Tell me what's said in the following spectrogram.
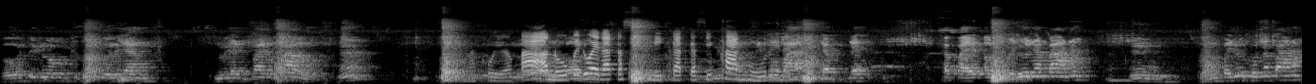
โอ้ยจะดูว่าประตูเปิดหรือยังหนูอยากไปกับป้าเหรอฮะ มาคุยว่าป้าเอาหนูไปด้วยนะกระซิบมีกัดกระซิบข้างหูด้วยนะคะอย่าอย่าถ้าไปเอาหนูไปด้วยนะป้านะเออหนูไปด้วยคนนะป้านะ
